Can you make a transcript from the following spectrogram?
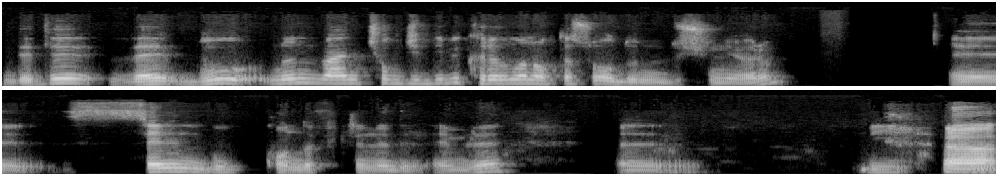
dedi ve bunun ben çok ciddi bir kırılma noktası olduğunu düşünüyorum. Ee, senin bu konuda fikrin nedir Emre? Ee, bir... Ee,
